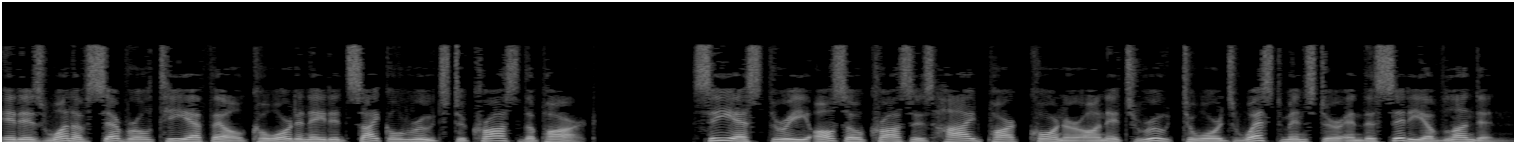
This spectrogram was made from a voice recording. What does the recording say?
It is one of several TfL coordinated cycle routes to cross the park. CS3 also crosses Hyde Park Corner on its route towards Westminster and the City of London.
